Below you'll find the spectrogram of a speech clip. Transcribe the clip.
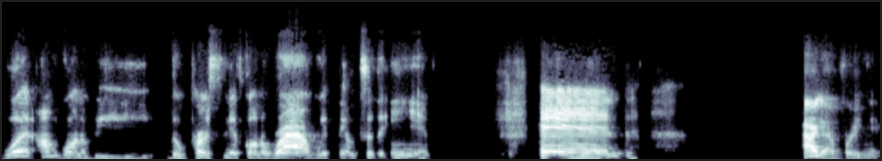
what, I'm gonna be the person that's gonna ride with them to the end. And I got pregnant.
